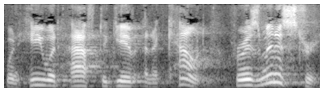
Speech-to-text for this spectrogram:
when he would have to give an account for his ministry.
